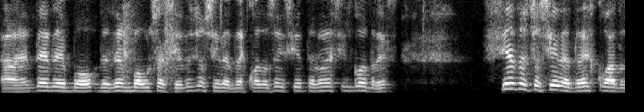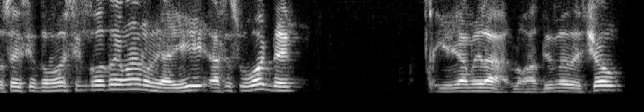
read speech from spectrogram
a la gente de, de al 787-346-7953 787-346-7953, manos, y ahí hace su orden y ella, mira, los atiende de show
